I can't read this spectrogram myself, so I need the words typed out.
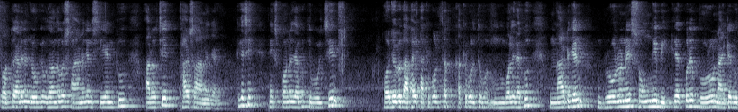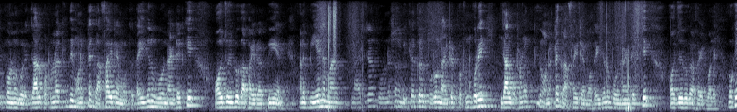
ছদ্ম হ্যালোজেন যৌগের উদাহরণ দেখো সায়ানোজেন সিএন টু আর হচ্ছে থার্ড সায়ানোজেন ঠিক আছে? নেক্সট পয়েন্টে দেখো, কী বলছে? অজৈব গ্রাফাইট কাকে বলতে কাকে বলতে বলে দেখো? নাইট্রোজেন ব্রোরনের সঙ্গে বিক্রিয়া করে ব্রোরো নাইট্রেট উৎপন্ন করে, যার ঘটনাকৃতি অনেকটা গ্রাফাইটের মতো। তাই এই জন্য ব্রোরো নাইট্রেটকে অজৈব গ্রাফাইট হয় পিএন মানে পিএন নাইট্রোজেন বোরনের সঙ্গে বিক্রিয়া করে বোরো নাইট্রেট গঠন করে, যার ঘটনাকৃতি অনেকটা গ্রাফাইটের মতো। এই জন্য বোরো নাইট্রেটকে অজৈব গ্রাফাইট বলে। ওকে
